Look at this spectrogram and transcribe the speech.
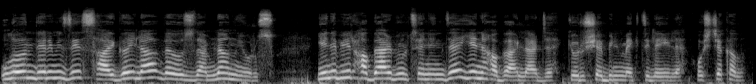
Ulu önderimizi saygıyla ve özlemle anıyoruz. Yeni bir haber bülteninde, yeni haberlerde görüşebilmek dileğiyle. Hoşçakalın.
